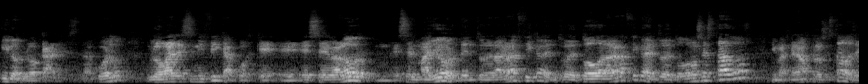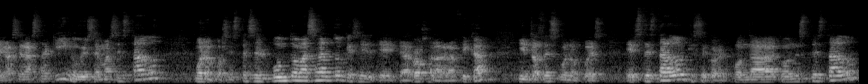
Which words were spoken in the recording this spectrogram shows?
y los locales, ¿de acuerdo? Globales significa pues que eh, ese valor es el mayor dentro de la gráfica, dentro de toda la gráfica, dentro de todos los estados, imaginamos que los estados llegasen hasta aquí, no hubiese más estados, bueno, pues este es el punto más alto que, se, que, que arroja la gráfica, y entonces, bueno, pues este estado, que se corresponda con este estado,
